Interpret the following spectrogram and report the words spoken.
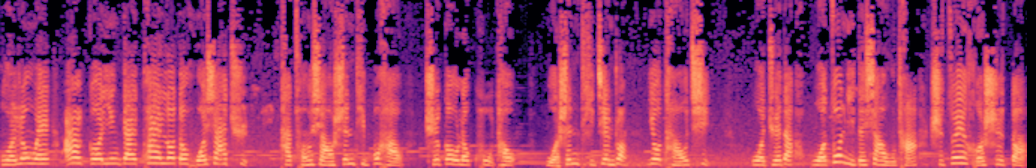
我认为二哥应该快乐的活下去。他从小身体不好，吃够了苦头。我身体健壮又淘气，我觉得我做你的下午茶是最合适的。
